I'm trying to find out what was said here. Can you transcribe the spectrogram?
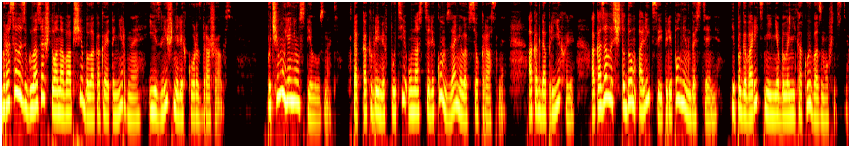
Бросалось в глаза, что она вообще была какая-то нервная и излишне легко раздражалась. Почему я не успела узнать? Так как время в пути у нас целиком заняло все красное, а когда приехали, оказалось, что дом Алиции переполнен гостями, и поговорить с ней не было никакой возможности.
